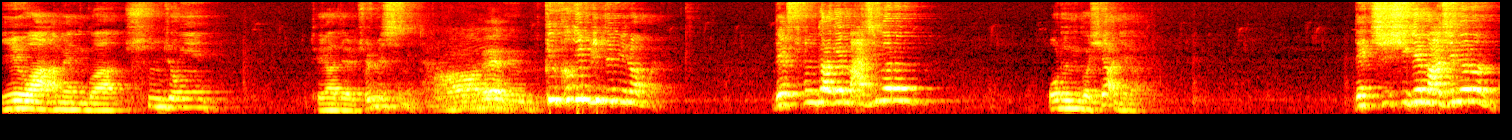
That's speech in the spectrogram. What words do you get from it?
예와 아멘과 순종이 돼야 될 줄 믿습니다. 아멘. 그 그게 믿음이란 말이에요. 내 생각에 맞으면은 옳은 것이 아니라 내 지식에 맞으면은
